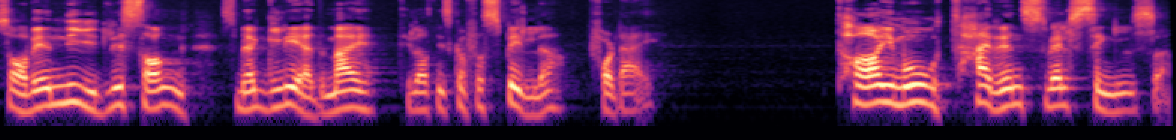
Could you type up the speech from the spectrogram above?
så har vi en nydelig sang som jeg gleder meg til at vi skal få spille for deg. Ta imot Herrens velsignelse.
